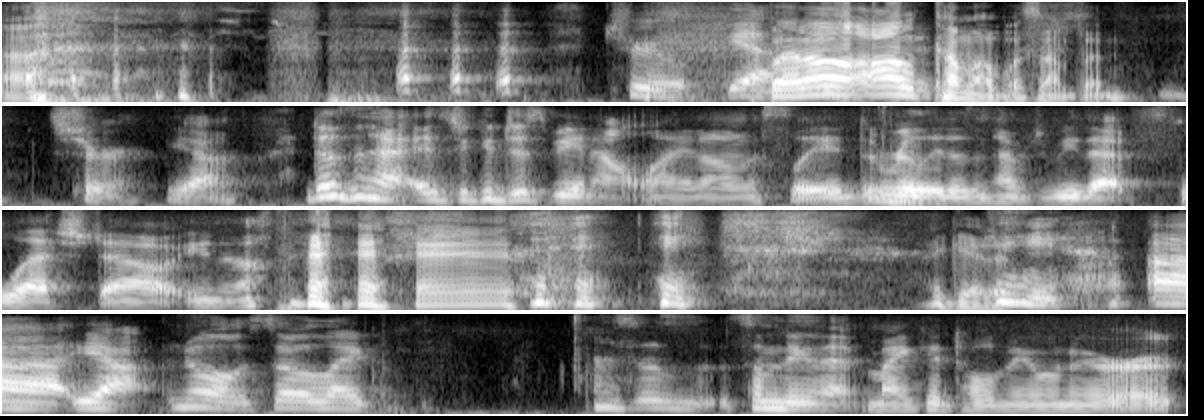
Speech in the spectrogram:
True. Yeah. but I'll, I'll come up with something. Sure. Yeah. It doesn't have. It could just be an outline. Honestly, it really doesn't have to be that fleshed out. You know. I get it. uh, yeah. No. So like, this is something that Mike had told me when we were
